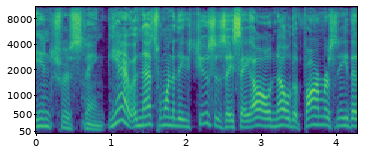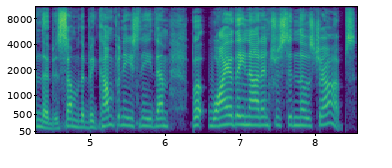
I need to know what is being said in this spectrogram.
Interesting. Yeah, and that's one of the excuses they say, "Oh no, the farmers need them, the, some of the big companies need them." But why are they not interested in those jobs?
